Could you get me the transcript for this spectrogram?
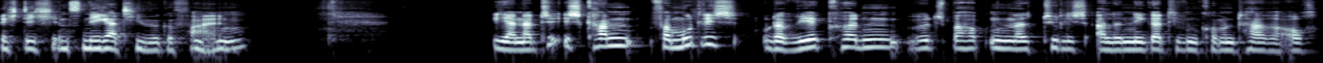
richtig ins Negative gefallen. Mhm. Ja, natürlich, ich kann vermutlich, oder wir können, würde ich behaupten, natürlich alle negativen Kommentare auch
